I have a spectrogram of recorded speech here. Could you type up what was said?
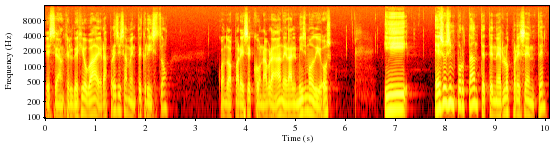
ese ángel de Jehová era precisamente Cristo. Cuando aparece con Abraham era el mismo Dios. Y eso es importante tenerlo presente.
